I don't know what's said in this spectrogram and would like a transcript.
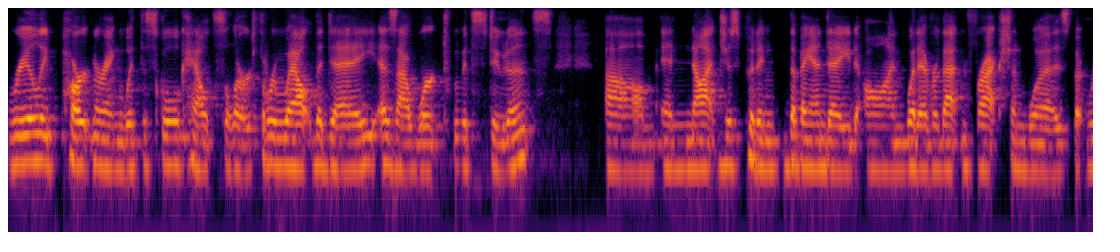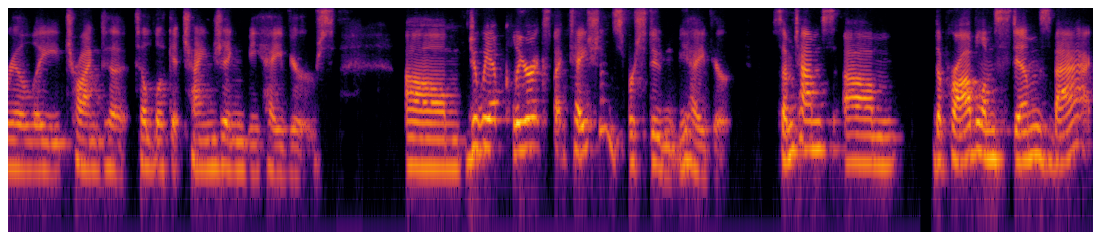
really partnering with the school counselor throughout the day as I worked with students um, and not just putting the band aid on whatever that infraction was, but really trying to, to look at changing behaviors. Um, do we have clear expectations for student behavior? sometimes um, the problem stems back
